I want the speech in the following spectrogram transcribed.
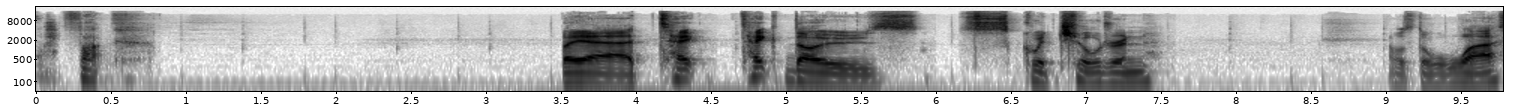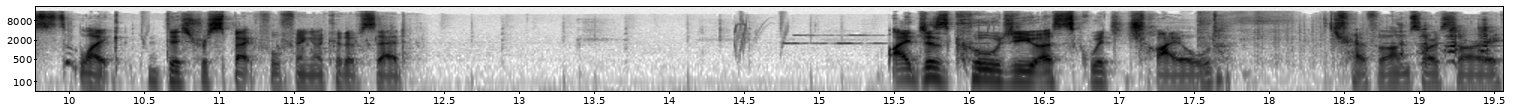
Oh, fuck. But yeah, take take those squid children. That was the worst, like, disrespectful thing I could have said. I just called you a squid child. Trevor, I'm so sorry.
